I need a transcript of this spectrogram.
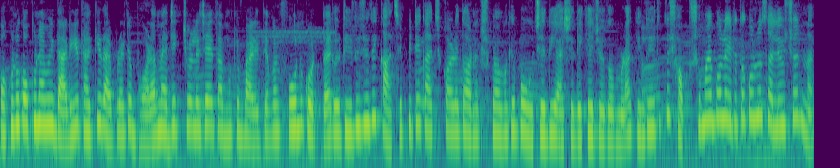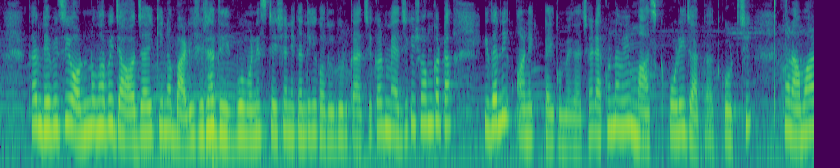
কখনো কখনো আমি দাঁড়িয়ে থাকি, তারপর একটা ভরা ম্যাজিক চলে যায়, তো আমাকে বাড়িতে আবার ফোন করতে হয়। তো টিটু যদি কাছে পিঠে কাজ করে, তো অনেক সময় আমাকে পৌঁছে দিয়ে আসে, দেখেছ তোমরা। কিন্তু এটা তো সবসময় বলো, এটা তো কোনো সলিউশন না। তাই আমি ভেবেছি অন্যভাবে যাওয়া যায় কি না বাড়ি সেটা দেখব মানে স্টেশন এখান থেকে কত দূর কাছে। কারণ ম্যাজিকের সংখ্যাটা ইদানিং অনেকটাই কমে গেছে। আর এখন আমি মাস্ক পরেই যাতায়াত করছি। কারণ আমার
